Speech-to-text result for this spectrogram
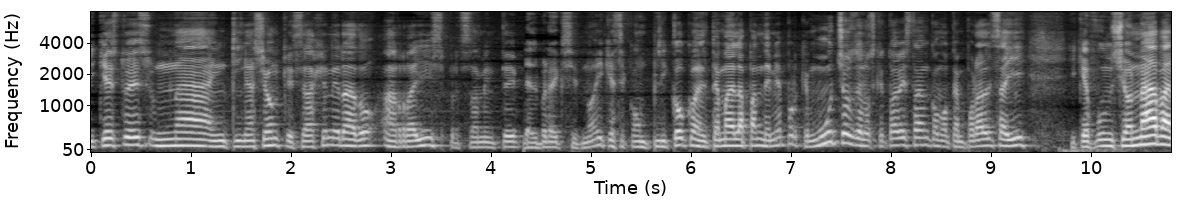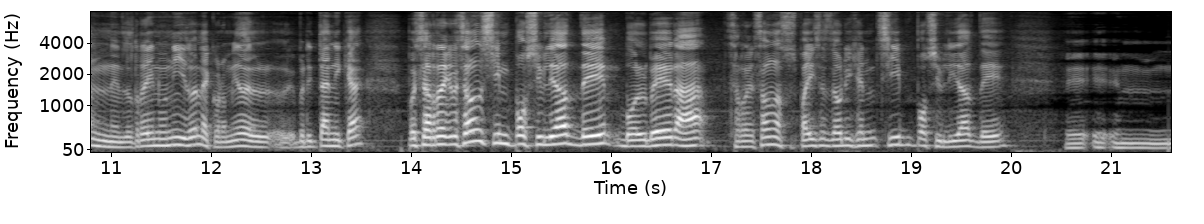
y que esto es una inclinación que se ha generado a raíz precisamente del Brexit, ¿no? Y que se complicó con el tema de la pandemia porque muchos de los que todavía estaban como temporales ahí y que funcionaban en el Reino Unido, en la economía británica, pues se regresaron sin posibilidad de volver a, se regresaron a sus países de origen sin posibilidad de eh, eh, em,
